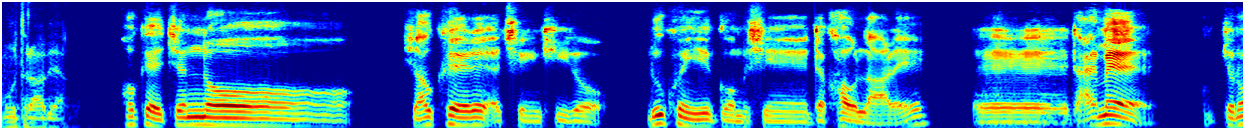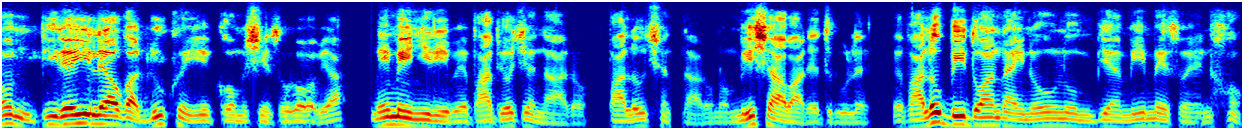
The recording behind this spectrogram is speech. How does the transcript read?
ဘူးသလားဗျဟဟုတ်ကဲ့ကျွန်တော်ရောက်ခဲ့တဲ့အချိန်ထိတော့လူခွင့်ရေးကော်မရှင်တစ်ခေါက်လာတယ်အဲဒါပေမဲ့ ကျွန်တော်ပြည်ထောင်ရေးလျောက်ကလူခွင့်ရေးကော်မရှင်ဆိုတော့ဗျာမိမိကြီးတွေပဲဘာပြောချင်တာတော့ဘာလုပ်ချင်တာတော့မေးရှာပါတယ်သူတို့လည်းဘာလုပ်ပြီးသွားနိုင်တော့လို့ပြန်မေးမယ်ဆိုရင်တော့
